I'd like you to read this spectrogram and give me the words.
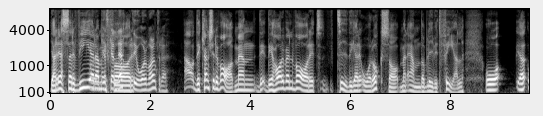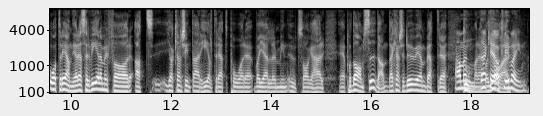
Jag reserverar mig för... Ganska lätt i år, var det inte det? Ja, det kanske det var, men det, det har väl varit tidigare år också, men ändå blivit fel. Och jag, återigen, jag reserverar mig för att jag kanske inte är helt rätt på det vad gäller min utsaga här eh, på damsidan. Där kanske du är en bättre ja, domare än vad jag, jag kliva in,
